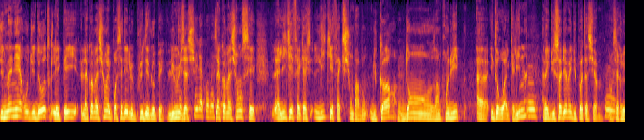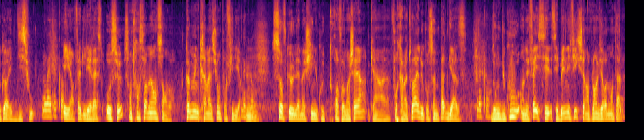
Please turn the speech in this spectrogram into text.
d'une manière ou d'une autre, les pays, l'aquamation est le procédé le plus développé. L'humusation, l'aquamation, c'est la liquéfaction, pardon, du corps mmh. dans un produit euh, hydroalcaline mm. avec du sodium et du potassium. Mm. Donc c'est-à-dire que le corps est dissous. et en fait, les restes osseux sont transformés en cendres, comme une crémation pour finir. Sauf que la machine coûte trois fois moins cher qu'un four crématoire et ne consomme pas de gaz. Donc du coup, en effet, c'est bénéfique sur un plan environnemental.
